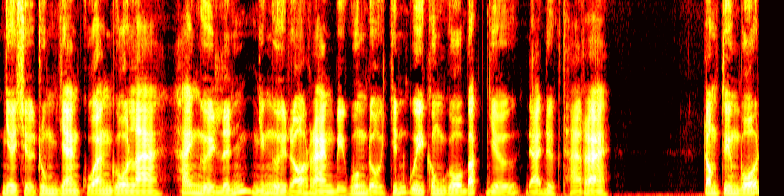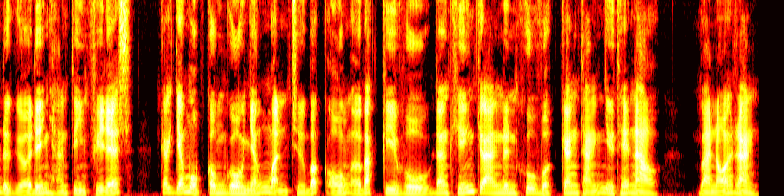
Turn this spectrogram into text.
Nhờ sự trung gian của Angola, hai người lính, những người rõ ràng bị quân đội chính quy Congo bắt giữ, đã được thả ra. Trong tuyên bố được gửi đến hãng tin Fides, các giám mục Congo nhấn mạnh sự bất ổn ở Bắc Kivu đang khiến cho an ninh khu vực căng thẳng như thế nào và nói rằng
